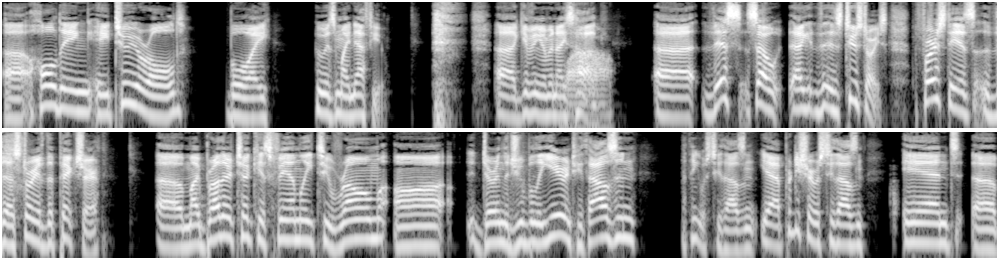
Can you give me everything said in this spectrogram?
uh, holding a 2-year-old boy who is my nephew. uh, giving him a nice hug. Wow. Uh, this so uh, there's two stories. First is the story of the picture. Uh, my brother took his family to Rome uh, during the Jubilee year in 2000. I think it was 2000. Yeah, pretty sure it was 2000. And uh,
